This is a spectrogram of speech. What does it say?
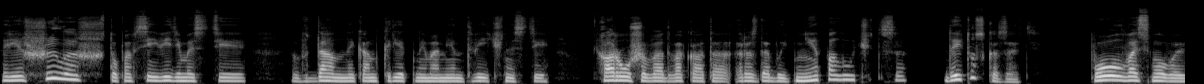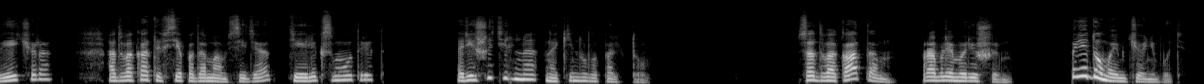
решила, что, по всей видимости, в данный конкретный момент вечности хорошего адвоката раздобыть не получится. Да и то сказать. Пол восьмого вечера, адвокаты все по домам сидят, телек смотрят. Решительно накинула пальто. С адвокатом проблему решим. Придумаем что-нибудь.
